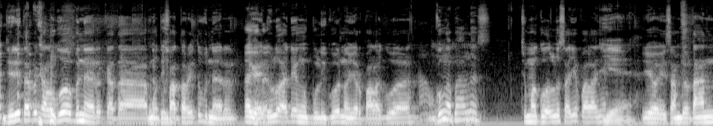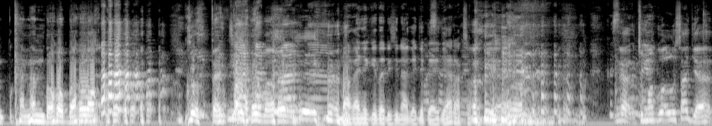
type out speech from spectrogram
Jadi tapi kalau gue bener kata motivator itu bener. Ah, Kayak gitu? dulu ada yang ngebully gue, noyor pala gue, gue nggak bales. Cuma gue elus aja palanya. Iya. Yoi sambil tangan kanan bawa balok. gue tembak ya balok. Makanya kita di sini agak jaga jarak sama dia. Enggak, cuma gue elus aja.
